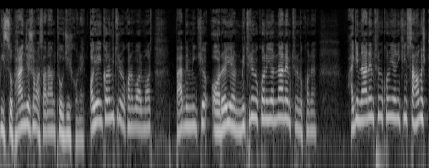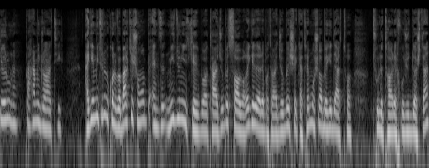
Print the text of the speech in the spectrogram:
25 رو مثلا توجیه کنه. آیا این کارو می‌تونه بکنه والمارت؟ بعد ببینید که آره می‌تونه بکنه یا نه نمی‌تونه بکنه. اگه نه نمی‌تونه بکنه یعنی که این سهامش گرونه. به همین راحتی. اگه می‌تونه بکنه و بلکه شما می‌دونید که با توجه به سابقه که داره با توجه به شرکت های مشابهی در تا طول تاریخ وجود داشتن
